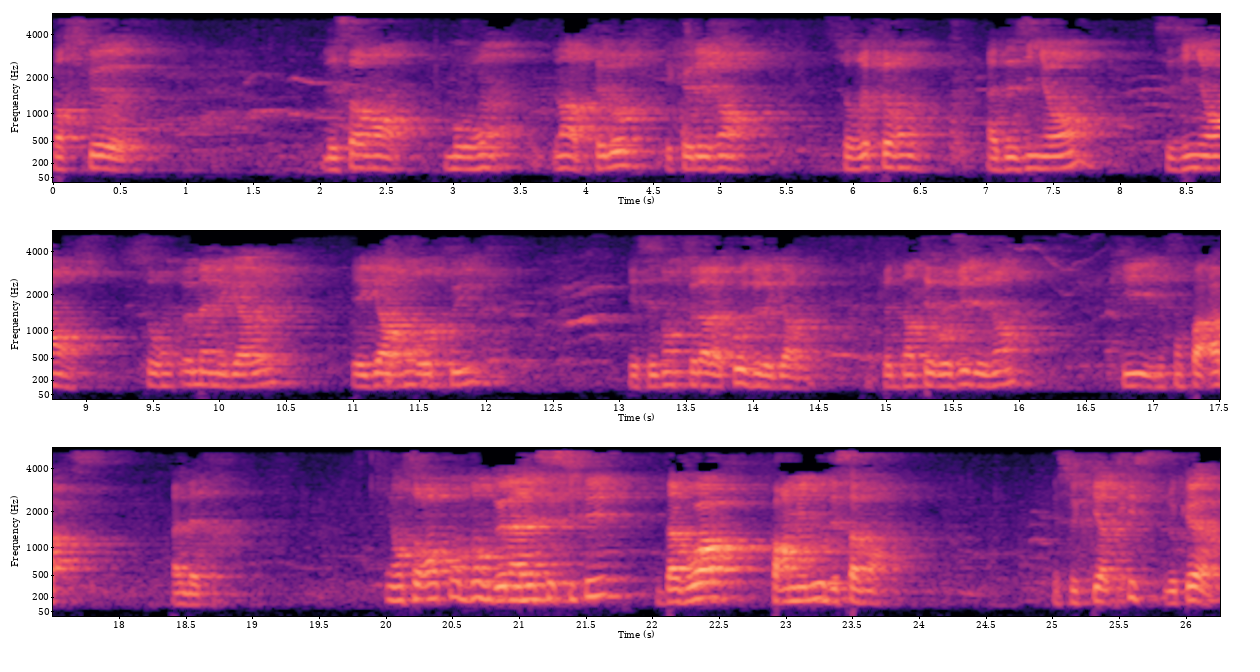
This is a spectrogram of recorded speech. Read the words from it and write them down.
lorsque les savants mourront l'un après l'autre et que les gens se référeront à des ignorants, ces ignorants seront eux-mêmes égarés et égareront autrui. Et c'est donc cela la cause de l'égarement. Le fait d'interroger des gens qui ne sont pas aptes à l'être. Et on se rend compte donc de la nécessité d'avoir parmi nous des savants. Et ce qui attriste le cœur,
